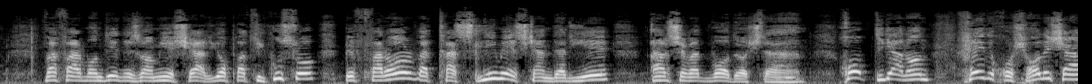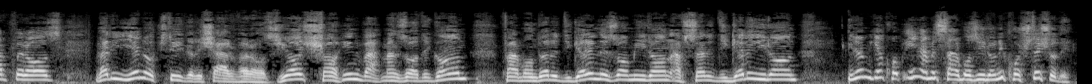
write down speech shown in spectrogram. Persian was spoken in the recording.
و فرمانده نظامی شهر یا پاتریکوس رو به فرار و تسلیم اسکندریه شود واداشتن خب دیگه الان خیلی خوشحال شهر فراز ولی یه نکته داره شهر فراز. یا شاهین وحمنزادگان فرماندار دیگر نظام ایران افسر دیگر ایران اینا میگن خب این همه سرباز ایرانی کشته شده.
